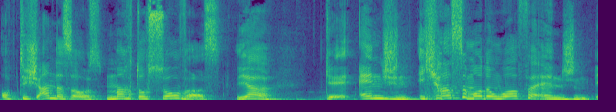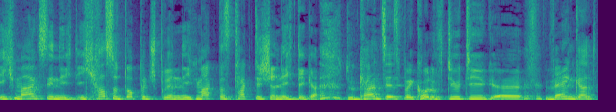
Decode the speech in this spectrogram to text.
optisch anders aus. Macht doch sowas. Ja. Engine. Ich hasse Modern Warfare Engine. Ich mag sie nicht. Ich hasse Doppelsprinten. Ich mag das Taktische nicht, Digga. Du kannst jetzt bei Call of Duty äh, Vanguard,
